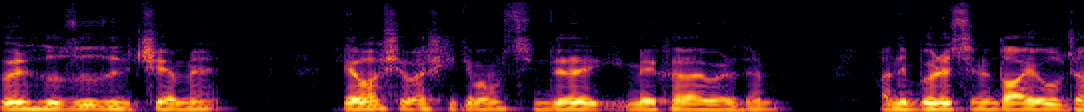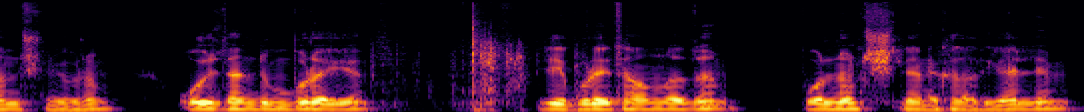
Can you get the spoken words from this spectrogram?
böyle hızlı hızlı gideceğime yavaş yavaş gideyim ama sindirerek gitmeye karar verdim. Hani böylesine daha iyi olacağını düşünüyorum. O yüzden dün burayı bir de burayı tamamladım. Polinom çeşitlerine kadar geldim.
